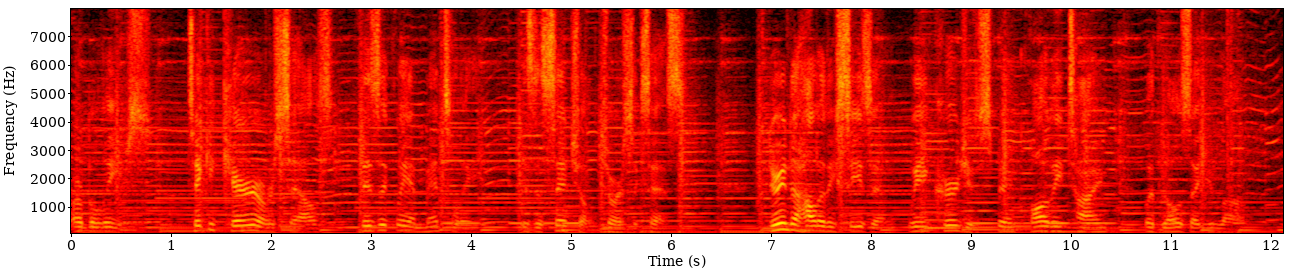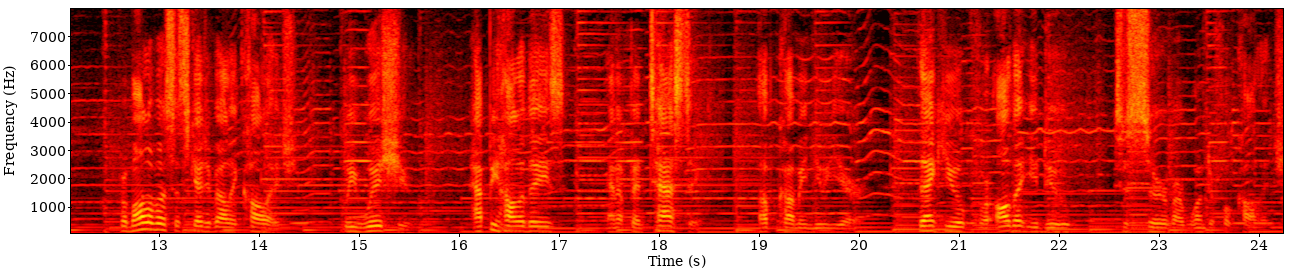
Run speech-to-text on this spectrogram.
or beliefs. Taking care of ourselves physically and mentally is essential to our success. During the holiday season, we encourage you to spend quality time with those that you love. From all of us at Skagit Valley College, we wish you happy holidays and a fantastic upcoming new year. Thank you for all that you do to serve our wonderful college.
